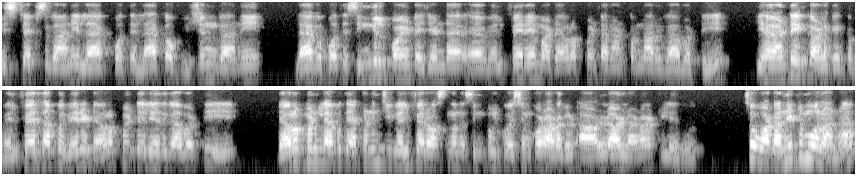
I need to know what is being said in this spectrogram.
మిస్టెప్స్ కానీ లేకపోతే ల్యాక్ ఆఫ్ విజన్ కానీ లేకపోతే సింగిల్ పాయింట్ ఎజెండా వెల్ఫేరే మా డెవలప్మెంట్ అని అంటున్నారు కాబట్టి అంటే ఇంకా వాళ్ళకి ఇంకా వెల్ఫేర్ తప్ప వేరే డెవలప్మెంటే లేదు కాబట్టి డెవలప్మెంట్ లేకపోతే ఎక్కడి నుంచి వెల్ఫేర్ వస్తుందన్న సింపుల్ క్వశ్చన్ కూడా అడగ వాళ్ళు వాళ్ళు అడగట్లేదు. సో వాటన్నిటి మూలాన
